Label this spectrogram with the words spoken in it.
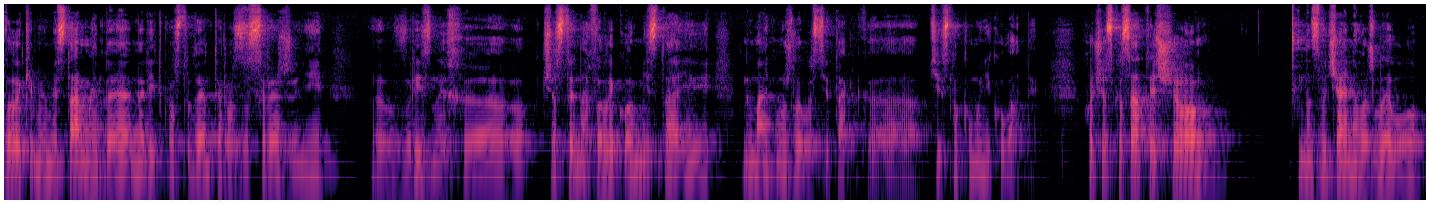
великими містами, де нерідко студенти роззосереджені е, в різних е, частинах великого міста і не мають можливості так тісно комунікувати. Хочу сказати, що надзвичайно важливу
